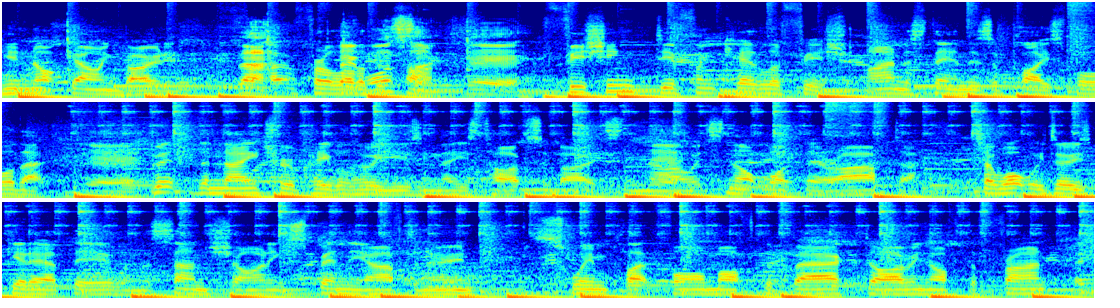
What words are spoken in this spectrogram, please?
you're not going boating Nah, for a lot of the time. Yeah. Fishing, different kettle of fish. I understand there's a place for that, Yeah. but the nature of people who are using these types of boats, no, Yeah. it's not what they're after. So what we do is get out there when the sun's shining, spend the afternoon, swim platform off the back, diving off the front, And you're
